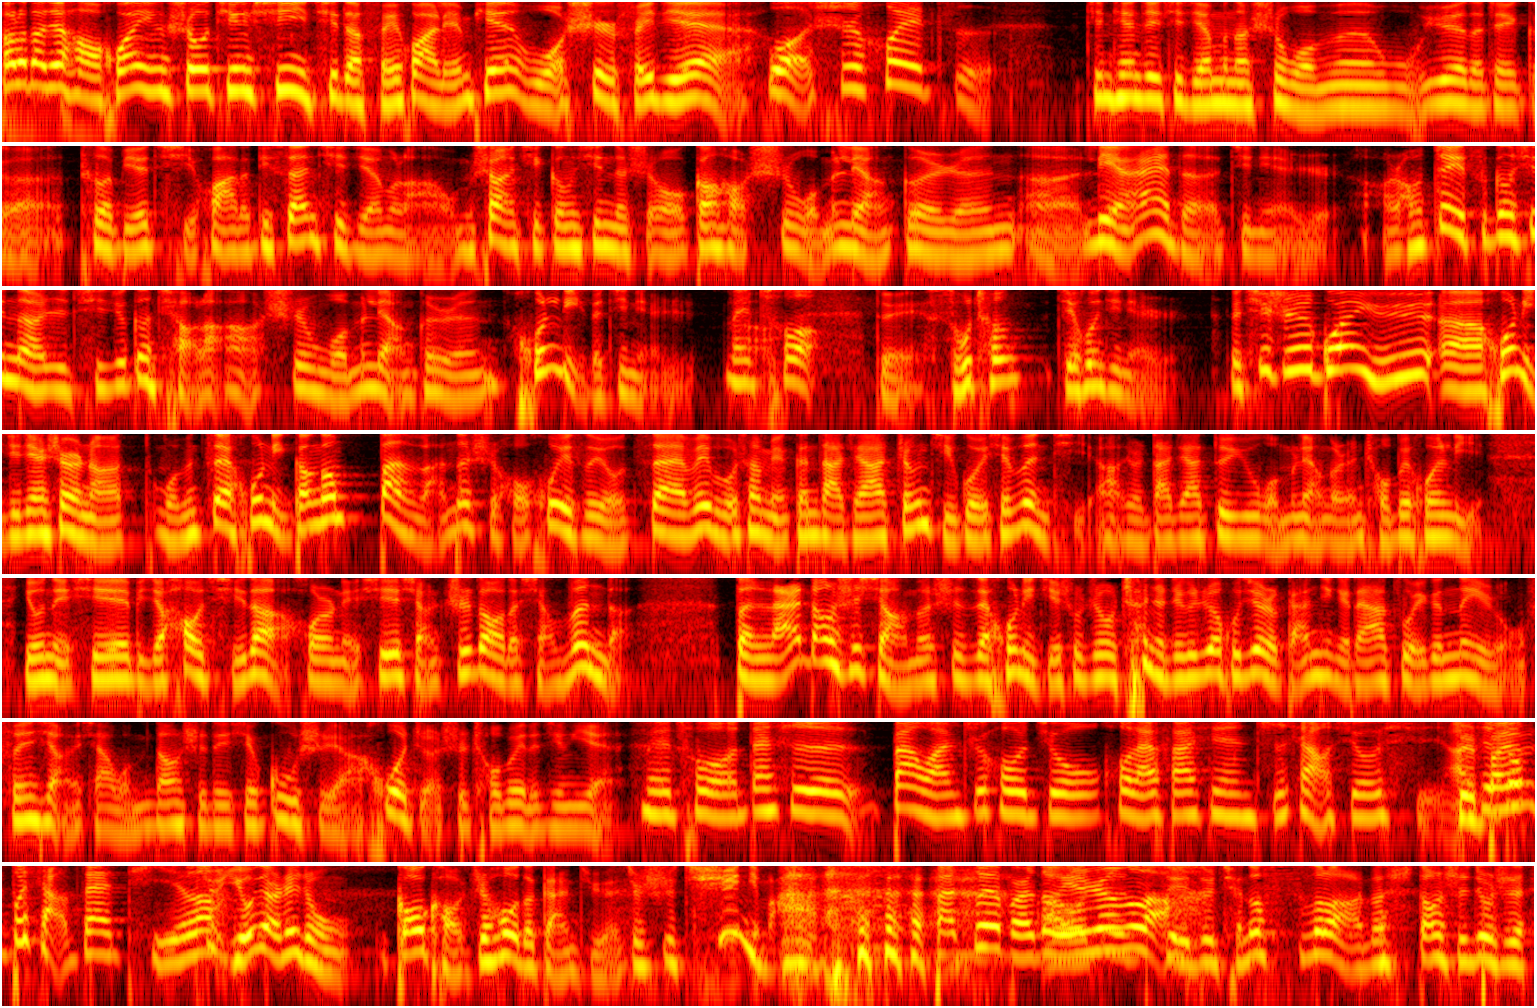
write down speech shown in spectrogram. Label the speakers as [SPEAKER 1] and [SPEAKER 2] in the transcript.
[SPEAKER 1] Hello，大家好，欢迎收听新一期的《肥话连篇》，我是肥杰，
[SPEAKER 2] 我是惠子。
[SPEAKER 1] 今天这期节目呢，是我们五月的这个特别企划的第三期节目了啊。我们上一期更新的时候，刚好是我们两个人呃恋爱的纪念日啊。然后这次更新呢日期就更巧了啊，是我们两个人婚礼的纪念日。
[SPEAKER 2] 没错，
[SPEAKER 1] 对，俗称结婚纪念日。其实关于呃婚礼这件事儿呢，我们在婚礼刚刚办完的时候，惠子有在微博上面跟大家征集过一些问题啊，就是大家对于我们两个人筹备婚礼有哪些比较好奇的，或者哪些想知道的、想问的。本来当时想的是在婚礼结束之后，趁着这个热乎劲儿，赶紧给大家做一个内容，分享一下我们当时的一些故事呀，或者是筹备的经验。
[SPEAKER 2] 没错，但是办完之后，就后来发现只想休息，而且都不想再提了，
[SPEAKER 1] 就有点那种高考之后的感觉，就是去你妈的，
[SPEAKER 2] 把作业本都给扔了，
[SPEAKER 1] 这就全都撕了。那是当时就是。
